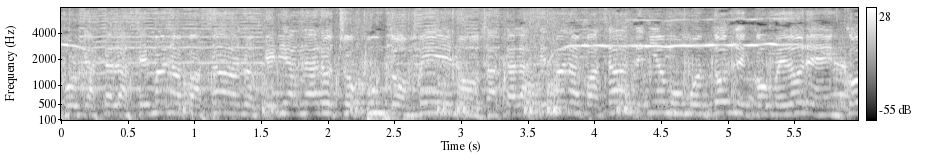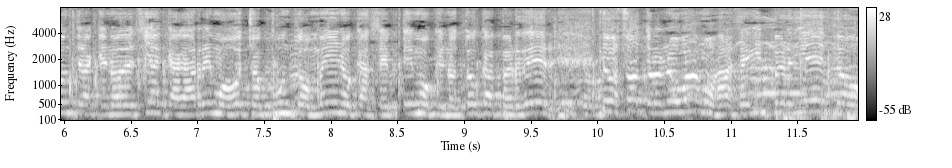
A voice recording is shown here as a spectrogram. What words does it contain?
Porque hasta la semana pasada nos querían dar ocho puntos menos, hasta la semana pasada teníamos un montón de comedores en contra que nos decían que agarremos ocho puntos menos, que aceptemos que nos toca perder. Nosotros no vamos a seguir perdiendo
